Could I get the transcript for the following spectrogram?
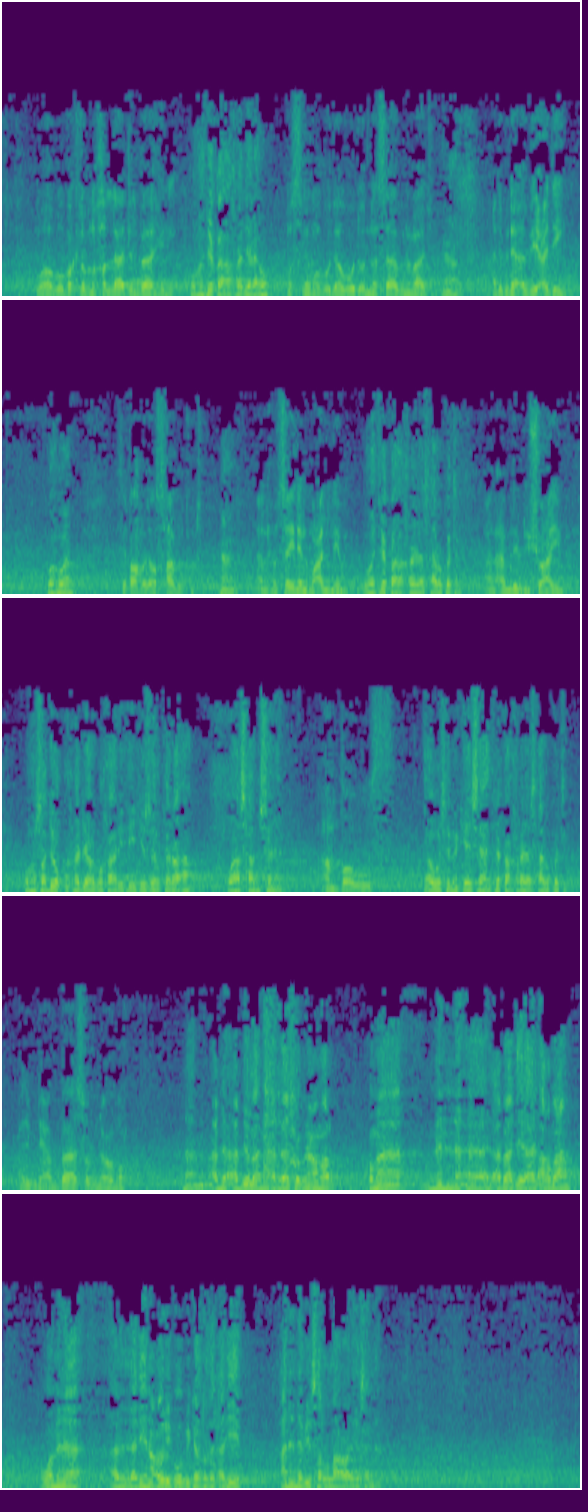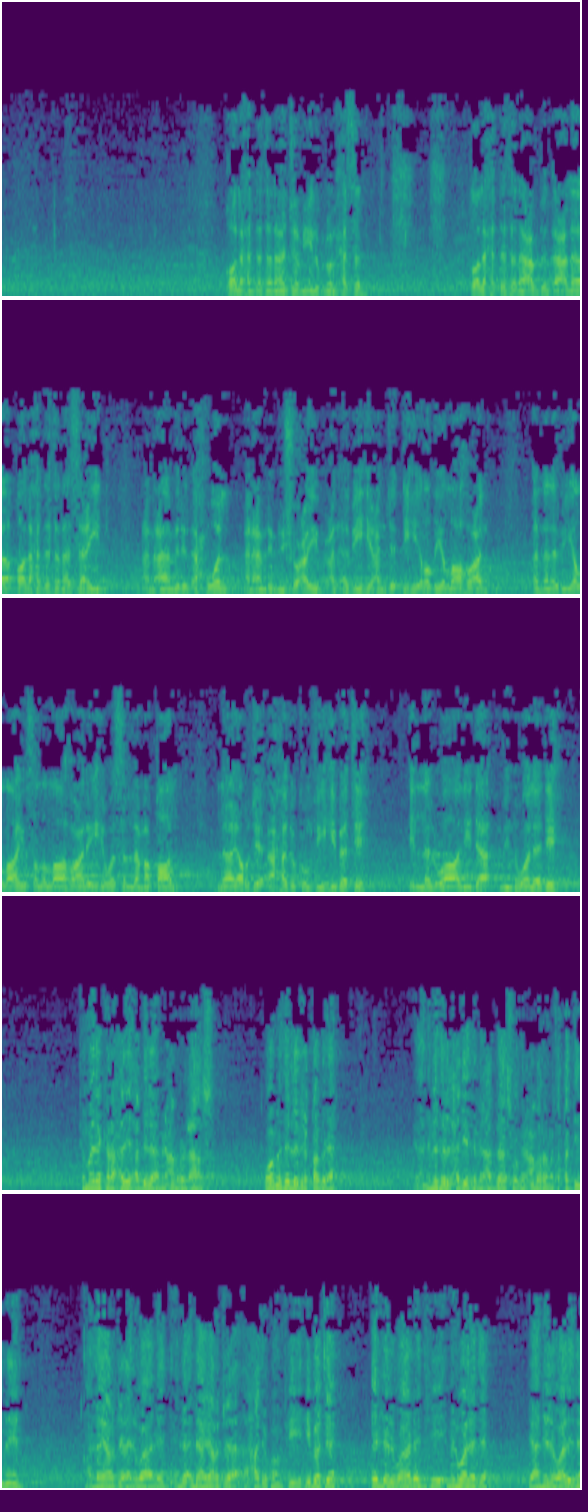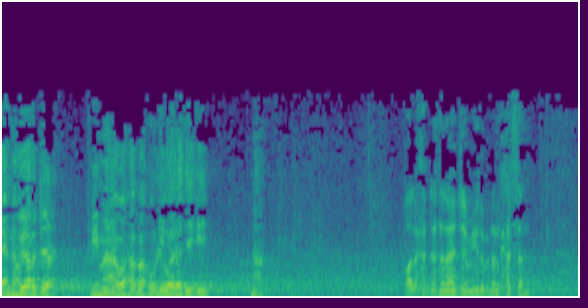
وأبو بكر بن خلاد الباهلي. وهو ثقة أخرج له. مسلم وأبو داود والنسائي بن ماجه. نعم. عن ابن أبي عدي. وهو؟ ثقة أخرج أصحاب الكتب. نعم. عن حسين المعلم. وهو ثقة أخرج أصحاب الكتب. عن عمرو بن شعيب. وهو صدوق أخرجه البخاري في جزء القراءة وأصحاب السنن. عن طاووس. طاووس بن كيسان ثقة أخرج أصحاب الكتب. عن ابن عباس وابن عمر. نعم. عبد الله بن عباس وابن عمر هما من آه، العبادة الأربعة ومن الذين عرفوا بكثرة الحديث عن النبي صلى الله عليه وسلم. قال حدثنا جميل بن الحسن. قال حدثنا عبد الأعلى. قال حدثنا سعيد عن عامر الأحول عن عمرو بن شعيب عن أبيه عن جده رضي الله عنه. أن نبي الله صلى الله عليه وسلم قال لا يرجع أحدكم في هبته إلا الوالد من ولده. ثم ذكر حديث عبد الله بن عمرو العاص وهو مثل الذي قبله. يعني مثل الحديث ابن عباس وابن عمر المتقدمين. قال لا يرجع الوالد لا, لا يرجع أحدكم في هبته إلا الوالد في من ولده. يعني الوالد فإنه يرجع فيما وهبه لولده. نعم. قال حدثنا جميل بن الحسن.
